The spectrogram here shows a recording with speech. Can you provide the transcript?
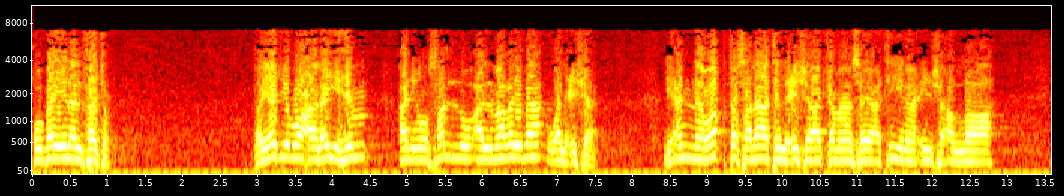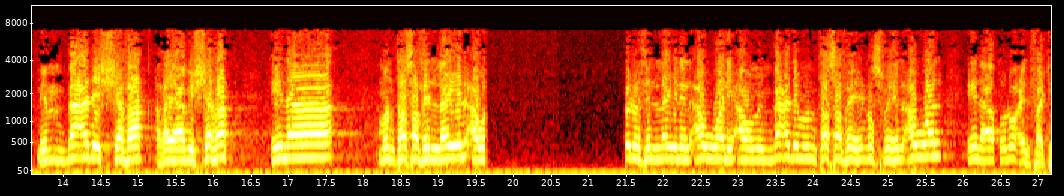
قبيل الفجر. فيجب عليهم أن يصلوا المغرب والعشاء لأن وقت صلاة العشاء كما سيأتينا إن شاء الله من بعد الشفق غياب الشفق إلى منتصف الليل أو ثلث الليل الأول أو من بعد منتصف نصفه الأول إلى طلوع الفجر.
